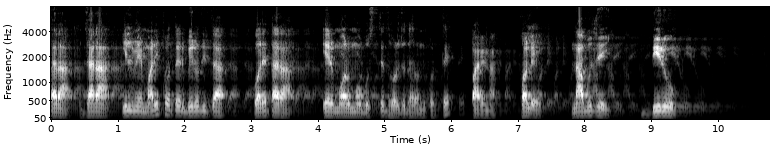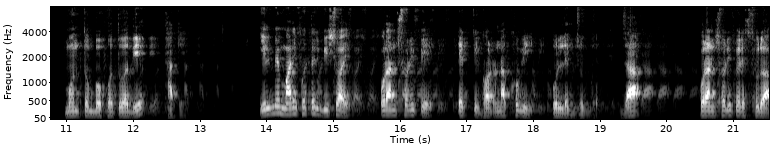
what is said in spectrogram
তারা, যারা ইলমে মারিফতের বিরোধিতা করে, তারা এর মর্ম বুঝতে, ধৈর্য ধারণ করতে পারে না। ফলে না বুঝেই বিরূপ মন্তব্য, ফতুয়া দিয়ে থাকে। ইলমে মারিফতের বিষয় কোরআন শরীফে একটি ঘটনা খুবই উল্লেখযোগ্য, যা কোরআন শরীফের সুরা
